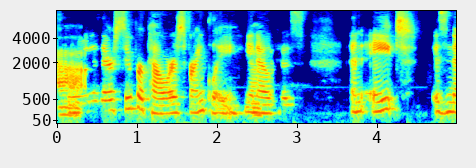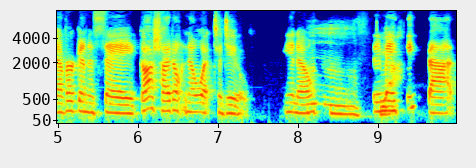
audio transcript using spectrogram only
one of their superpowers, frankly, you yeah. know, because an eight is never going to say, Gosh, I don't know what to do. You know, mm, they yeah. may think that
